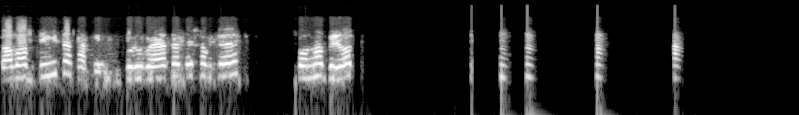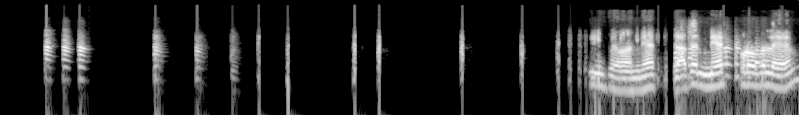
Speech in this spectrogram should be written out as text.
জবাবদিহিতা থাকে। গুরু বেড়াতাদের সঙ্গে কোনো বিরোধ নেট যাদের নেট প্রবলেম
